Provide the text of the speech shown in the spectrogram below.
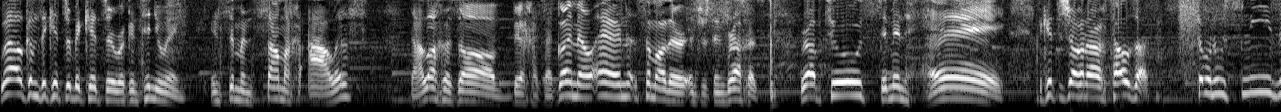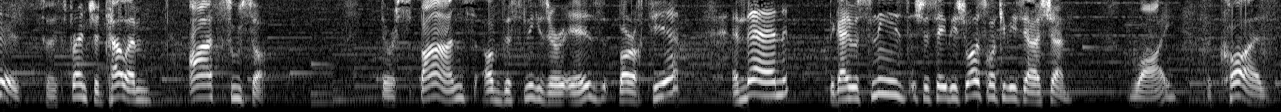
Welcome to Kitzer Bekitzer. We're continuing in Simon Samach Aleph, the halachas of Birchas HaGoimel, and some other interesting brachas. We're up to Simon Hey. The Kitzer Shulchan Aruch tells us someone who sneezes, so his friend should tell him Asusa. The response of the sneezer is Baruch Tia, and then the guy who sneezed should say the Hashem. Why? Because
